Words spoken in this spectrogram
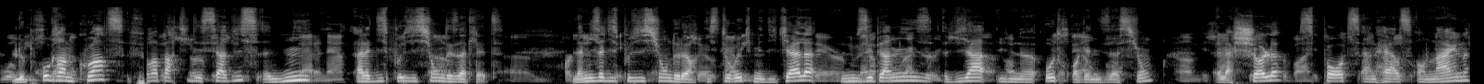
will le be programme Quartz fera the partie des services mis à la disposition could, des um, athlètes. Um, La mise à disposition de leur historique médical nous est permise via uh, une up autre available, organisation, um, is la to Sports and Health another Online,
